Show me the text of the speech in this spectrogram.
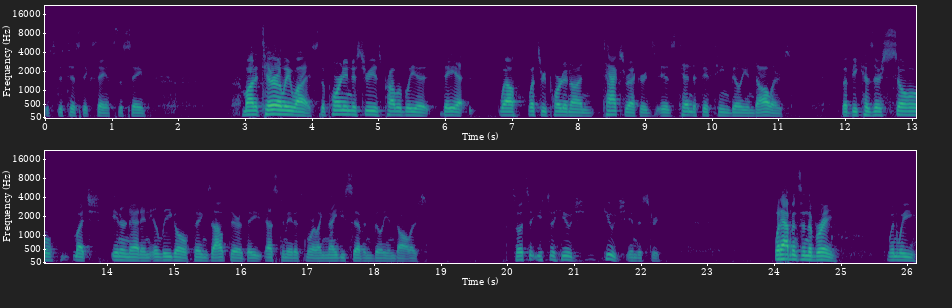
The statistics say it's the same monetarily wise, the porn industry is probably a they uh, well, what's reported on tax records is 10 to 15 billion dollars. But because there's so much internet and illegal things out there, they estimate it's more like 97 billion dollars. So it's a, it's a huge, huge industry. What happens in the brain when we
